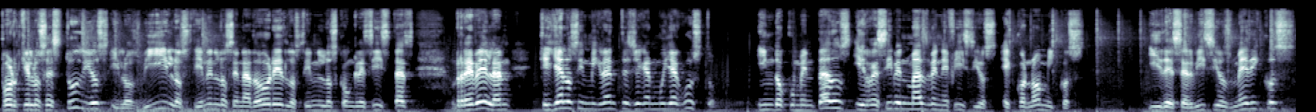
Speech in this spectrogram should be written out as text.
Porque los estudios, y los vi, los tienen los senadores, los tienen los congresistas, revelan que ya los inmigrantes llegan muy a gusto, indocumentados y reciben más beneficios económicos y de servicios médicos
